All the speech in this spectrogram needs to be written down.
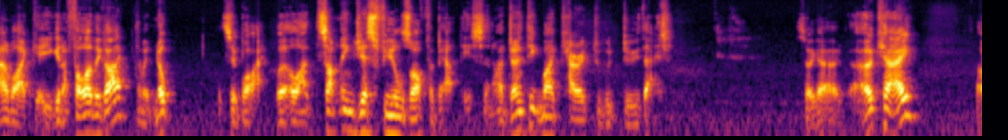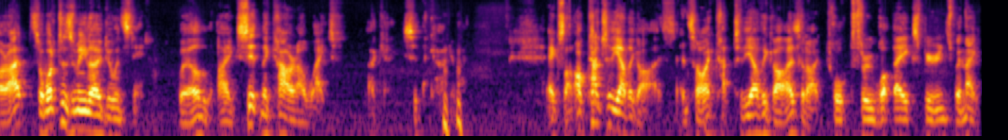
I'm like, Are you going to follow the guy? I went, Nope. I said, Why? Well, I, something just feels off about this, and I don't think my character would do that. So I go, Okay. All right. So what does Emilio do instead? Well, I sit in the car and I wait. Okay, sit in the car. Excellent. I'll cut to the other guys. And so I cut to the other guys and I talked through what they experienced when they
